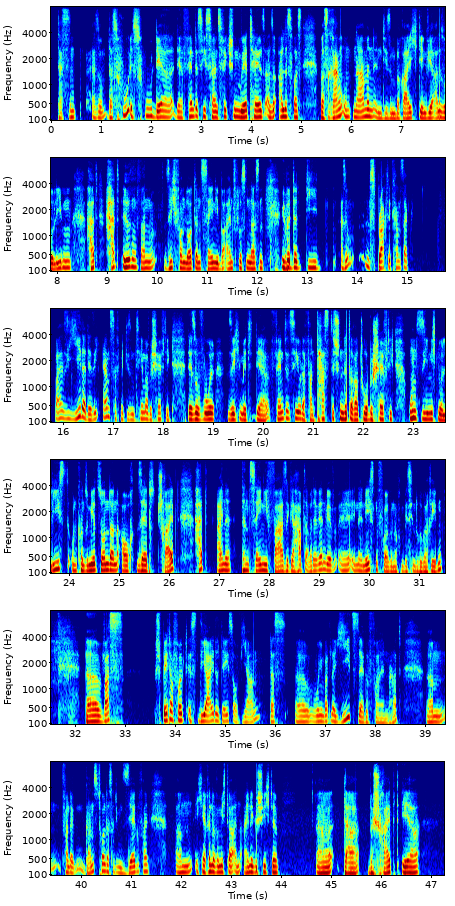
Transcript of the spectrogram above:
Das sind also das Who is Who der, der Fantasy, Science Fiction, Weird Tales, also alles, was, was Rang und Namen in diesem Bereich, den wir alle so lieben, hat, hat irgendwann sich von Lord Dunsany beeinflussen lassen. Über die, die also Sprague de Camp sagt, quasi jeder, der sich ernsthaft mit diesem Thema beschäftigt, der sowohl sich mit der Fantasy oder fantastischen Literatur beschäftigt und sie nicht nur liest und konsumiert, sondern auch selbst schreibt, hat eine Dunsany-Phase gehabt. Aber da werden wir äh, in der nächsten Folge noch ein bisschen drüber reden. Äh, was später folgt, ist The Idle Days of Jan, das äh, William Butler Yeats sehr gefallen hat. Ähm, fand er ganz toll, das hat ihm sehr gefallen. Ähm, ich erinnere mich da an eine Geschichte, äh, da beschreibt er,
